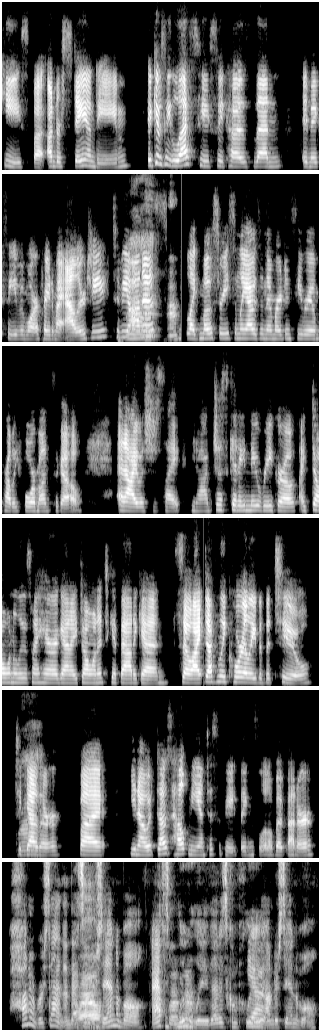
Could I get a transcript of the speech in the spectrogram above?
peace, but understanding. It gives me less peace because then it makes me even more afraid of my allergy, to be Right. honest. Mhm. Like most recently, I was in the emergency room probably four months ago. And I was just like, you know, I'm just getting new regrowth. I don't want to lose my hair again. I don't want it to get bad again. So I definitely correlated the two Right. together. But, you know, it does help me anticipate things a little bit better. Hundred percent, and that's Wow. understandable. Mm-hmm. Absolutely, that is completely Yeah. understandable.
